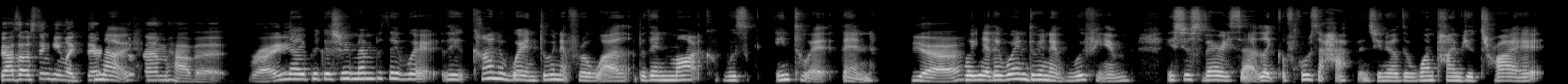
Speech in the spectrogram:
because I was thinking like they're No. them have it, right? No, because remember they were they kind of weren't doing it for a while, but then Mark was into it then. Yeah. Well, yeah, they weren't doing it with him. It's just very sad. Like, of course, that happens. You know, the one time you try it,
